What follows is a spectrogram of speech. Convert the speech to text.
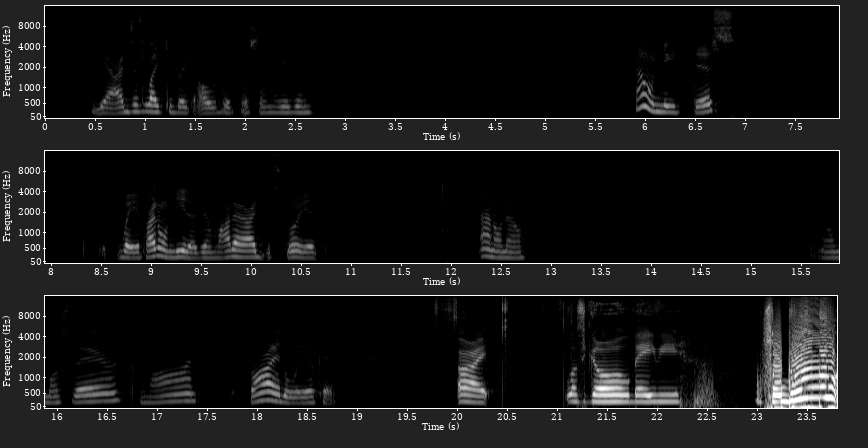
yeah, I just like to break all of it for some reason. I don't need this. Wait, if I don't need it, then why did I destroy it? I don't know. Almost there. Come on. Finally, okay. Alright. Let's go, baby. Let's go.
